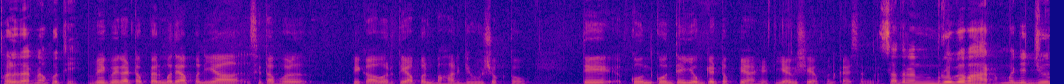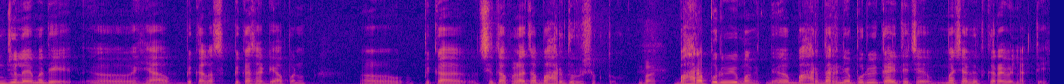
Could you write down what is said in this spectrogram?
फळधारणा होते. वेगवेगळ्या टप्प्यांमध्ये आपण या सीताफळ पिकावरती आपण बहार घेऊ शकतो. ते कोणकोणते योग्य टप्पे आहेत? याविषयी आपण काय सांगा साधारण मृगबहार म्हणजे जून जुलैमध्ये ह्या पिकाला पिकासाठी आपण पिका सीताफळाचा बहार धरू शकतो. बर. बहारापूर्वी मग बहार धरण्यापूर्वी काय त्याचे मशागत करावी लागते?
